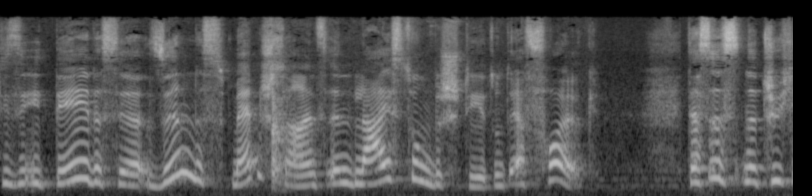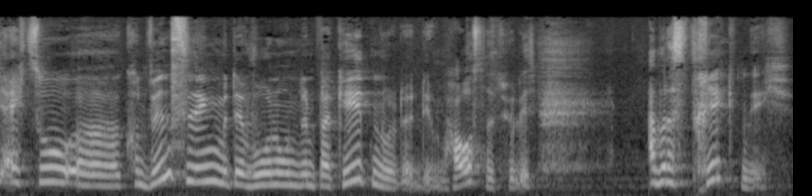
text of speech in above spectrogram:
diese Idee, dass der Sinn des Menschseins in Leistung besteht und Erfolg. Das ist natürlich echt so äh, convincing mit der Wohnung und den Paketen oder dem Haus natürlich, aber das trägt nicht.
